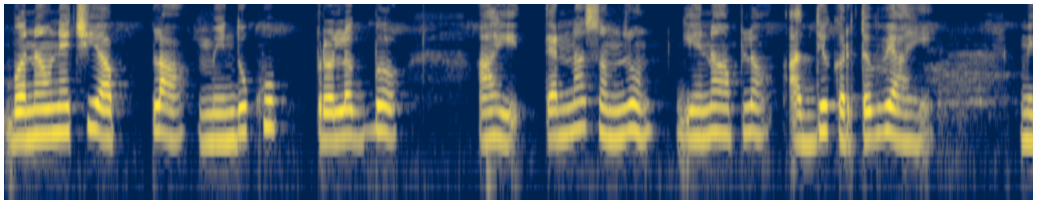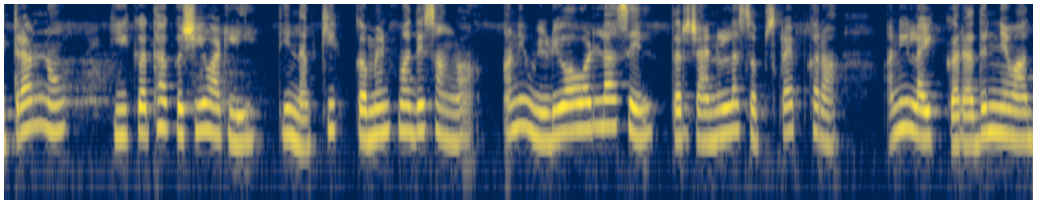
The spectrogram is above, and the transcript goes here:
बनवण्याची आपला मेंदू खूप प्रगल्भ आहे. त्यांना समजून घेणं आपलं आद्य कर्तव्य आहे. मित्रांनो ही कथा कशी वाटली? ती नक्की कमेंटमध्ये सांगा. आणि व्हिडिओ आवडला असेल तर चॅनलला सबस्क्राईब करा आणि लाईक करा. धन्यवाद.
